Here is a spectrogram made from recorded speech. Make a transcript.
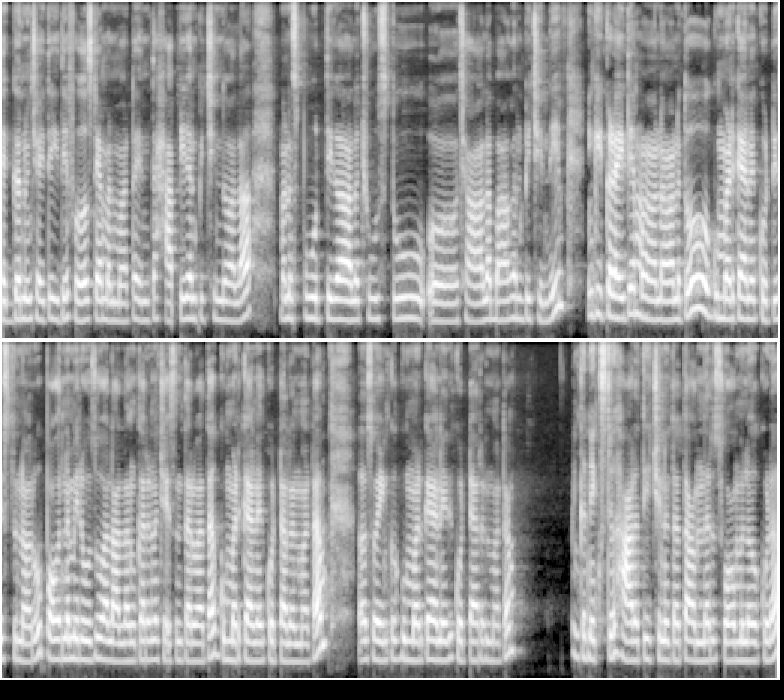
దగ్గర నుంచి అయితే ఇదే ఫస్ట్ టైం అనమాట ఎంత హ్యాపీగా అనిపించిందో అలా మనస్ఫూర్తిగా అలా చూస్తూ చాలా బాగా అనిపించింది. ఇంక ఇక్కడైతే మా నాన్నతో గుమ్మడికాయ అనేది కొట్టిస్తున్నారు. పౌర్ణమి రోజు అలా అలంకరణ చేసిన తర్వాత గుమ్మడికాయ అనేది కొట్టాలన్నమాట. సో ఇంకా గుమ్మడికాయ అనేది కొట్టారనమాట ఇంకా నెక్స్ట్ హారతి ఇచ్చిన తర్వాత అందరూ స్వాములో కూడా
